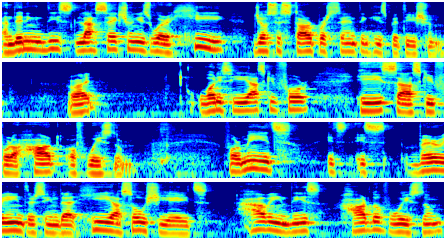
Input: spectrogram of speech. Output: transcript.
And then in this last section is where he just start presenting his petition. Right? What is he asking for? He is asking for a heart of wisdom. For me, it's, it's, it's very interesting that he associates having this heart of wisdom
